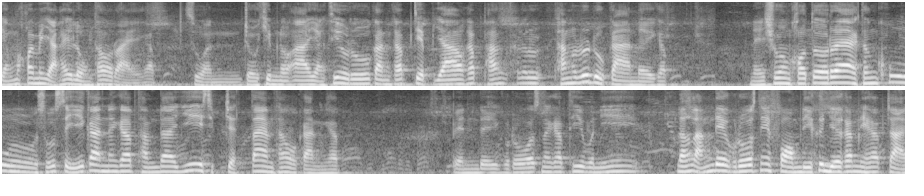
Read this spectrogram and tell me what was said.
ยังไม่ค่อยไม่อยากให้ลงเท่าไหร่ครับ ส่วนโจคิมโนอาอย่างที่รู้กันครับ เจ็บยาวครับทั้งทั้งฤดูกาลเลยครับ ในช่วงควอเตอร์แรกทั้งคู่สูสีกันนะครับทำได้ 27 แต้มเท่ากันครับ เป็นเดกโรสนะครับที่วันนี้หลังๆเดกโรสนี่ฟอร์มดีขึ้นเยอะครับนี่ครับจ่าย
